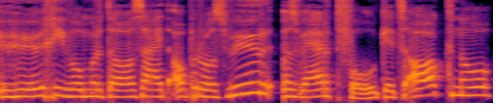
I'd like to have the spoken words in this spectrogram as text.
Höhe, wo man da sagt. Aber was wäre, was wäre die Folge? Jetzt angenommen,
